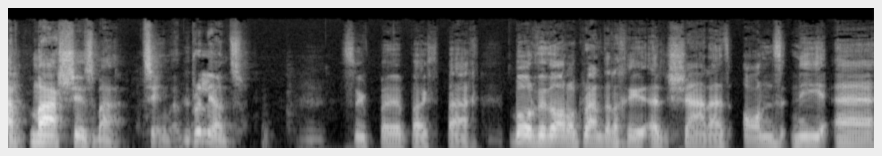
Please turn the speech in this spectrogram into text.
A'r marshes ma. Ti'n gwybod, briliant. Super boes bach mor ddiddorol gwrando ar chi yn siarad, ond ni uh,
